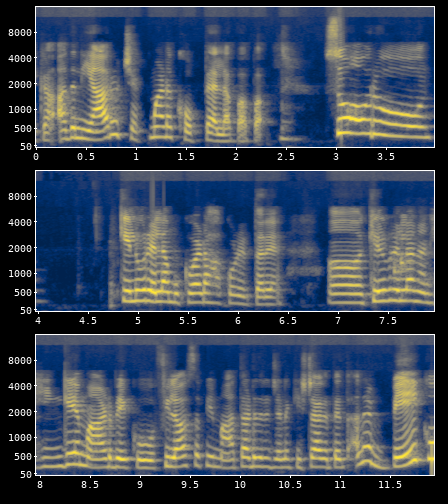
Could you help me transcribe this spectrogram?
ಈಗ ಅದನ್ನ ಯಾರು ಚೆಕ್ ಮಾಡಕ್ ಹೋಗ್ತಾ ಇಲ್ಲ ಪಾಪ. ಸೊ ಅವರು ಕೆಲವರೆಲ್ಲ ಮುಖವಾಡ ಹಾಕೊಂಡಿರ್ತಾರೆ. ಕೆಲವರೆಲ್ಲ ನಾನು ಹಿಂಗೆ ಮಾಡ್ಬೇಕು ಫಿಲಾಸಫಿ ಮಾತಾಡಿದ್ರೆ ಜನಕ್ಕೆ ಇಷ್ಟ ಆಗುತ್ತೆ ಅಂತ ಅಂದ್ರೆ ಬೇಕು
